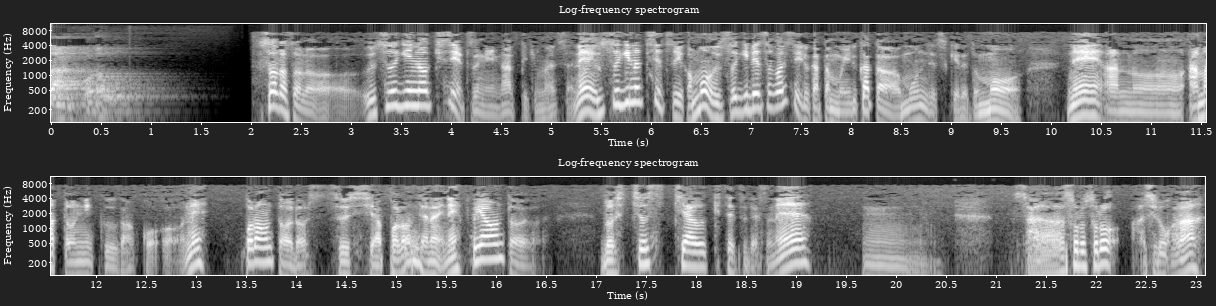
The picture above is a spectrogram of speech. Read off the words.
断歩道。そろそろ、薄着の季節になってきましたね。薄着の季節というか、もう薄着で過ごしている方もいるかとは思うんですけれども、ね、あのー余ったお肉がこうね、ポロンと露出しちゃう、ポロンじゃないね、ぷよんと露出しちゃう季節ですね。うーん。さあ、そろそろ走ろうかな。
